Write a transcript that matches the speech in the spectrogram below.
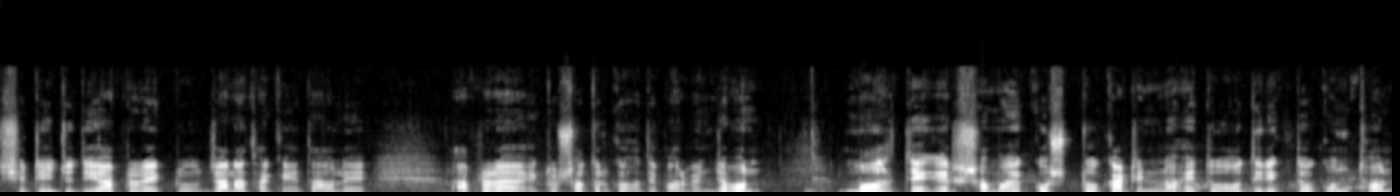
সেটি যদি আপনারা একটু জানা থাকে, তাহলে আপনারা একটু সতর্ক হতে পারবেন। যেমন, মলত্যাগের সময় কোষ্ঠকাঠিন্য হেতু অতিরিক্ত কুণ্ঠন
